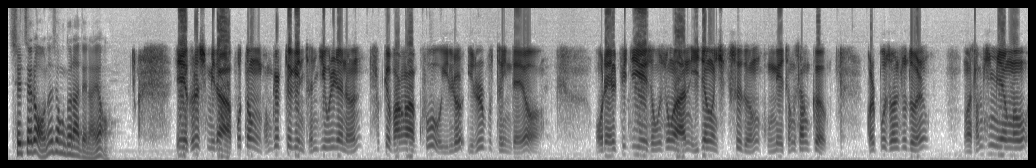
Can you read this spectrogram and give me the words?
실제로 어느 정도나 되나요? 예, 그렇습니다. 보통 본격적인 전지 훈련은 학교 방학 후 1월, 1월부터인데요. 올해 LPGA에서 우승한 이정은 식스 등 국내 정상급 골프 선수들 30명,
